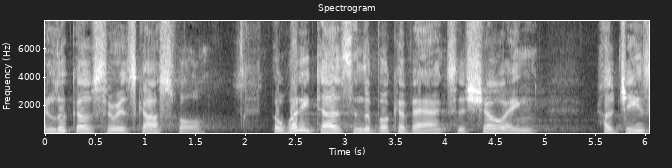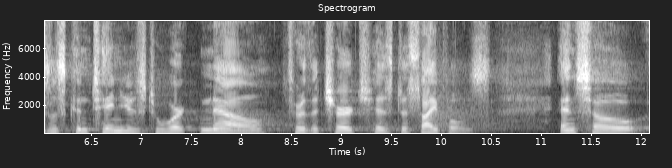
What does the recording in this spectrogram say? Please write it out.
Luke goes through his gospel, but what he does in the book of Acts is showing how Jesus continues to work now through the church, his disciples. And so,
